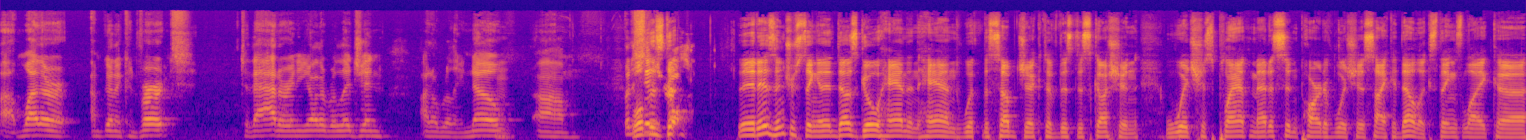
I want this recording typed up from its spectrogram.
Um, whether I'm going to convert to that or any other religion, I don't really know. Hmm. Um, but well, it's interesting. It is interesting, and it does go hand in hand with the subject of this discussion, which is plant medicine, part of which is psychedelics, things like uh,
